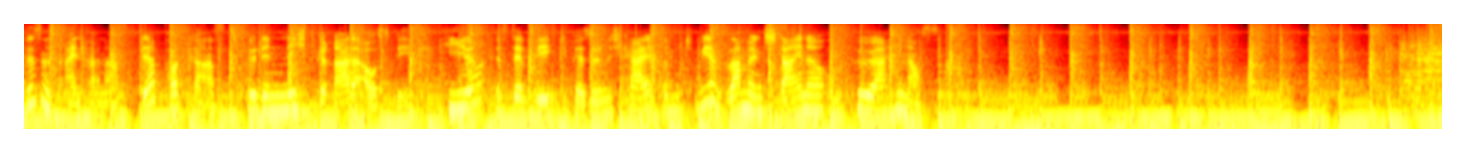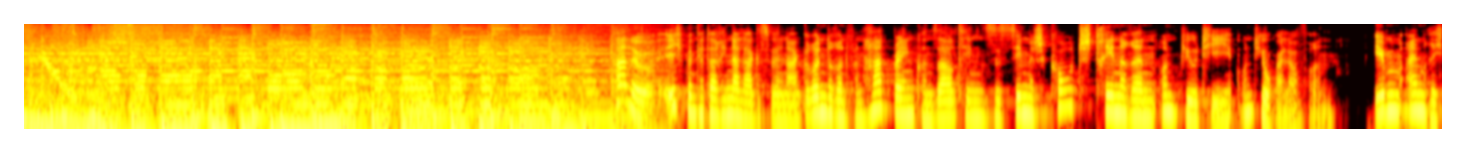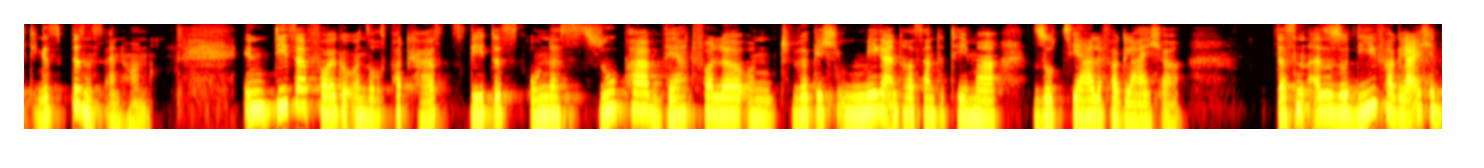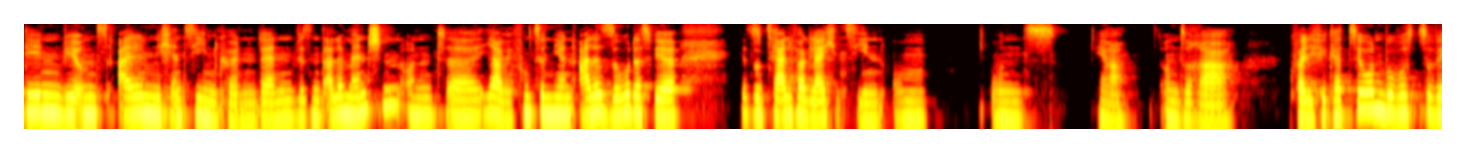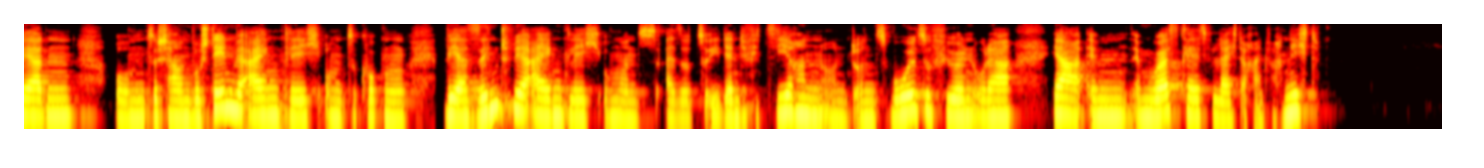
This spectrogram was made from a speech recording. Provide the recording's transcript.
Business Einhörner, der Podcast für den nicht gerade Ausweg. Hier ist der Weg die Persönlichkeit und wir sammeln Steine, um höher hinauszukommen. Hallo, ich bin Katharina Lageswillner, Gründerin von Heartbrain Consulting, systemische Coach, Trainerin und Beauty- und Yogalauferin. Eben ein richtiges Business-Einhorn. In dieser Folge unseres Podcasts geht es um das super wertvolle und wirklich mega interessante Thema soziale Vergleiche. Das sind also so die Vergleiche, denen wir uns allen nicht entziehen können, denn wir sind alle Menschen und äh, ja, wir funktionieren alle so, dass wir soziale Vergleiche ziehen, um uns ja unserer Qualifikationen bewusst zu werden, um zu schauen, wo stehen wir eigentlich, um zu gucken, wer sind wir eigentlich, um uns also zu identifizieren und uns wohlzufühlen oder ja, im, im Worst Case vielleicht auch einfach nicht.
